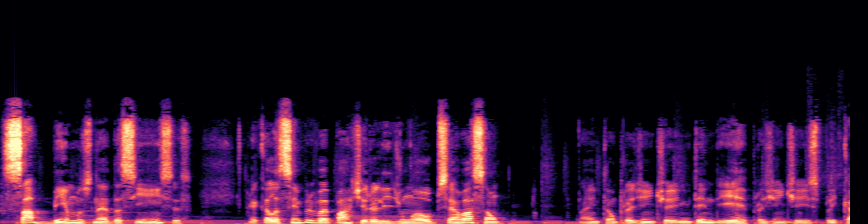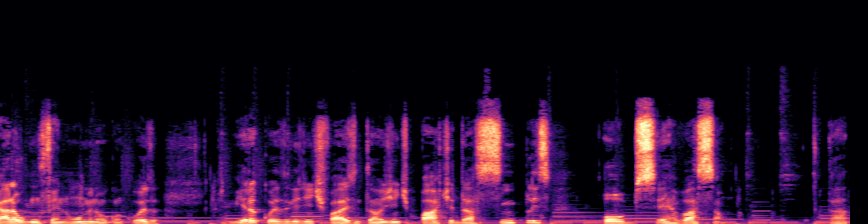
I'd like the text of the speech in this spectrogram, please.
sabemos, né, das ciências é que ela sempre vai partir ali de uma observação. Né? Então para a gente entender, para a gente explicar algum fenômeno, alguma coisa, a primeira coisa que a gente faz, então a gente parte da simples observação, tá?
